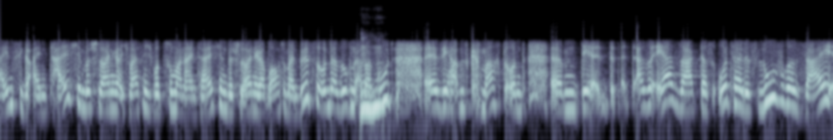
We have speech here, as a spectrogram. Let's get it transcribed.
einzige einen Teilchenbeschleuniger, ich weiß nicht, wozu man einen Teilchenbeschleuniger braucht, um ein Bild zu untersuchen, aber mhm. gut, äh, sie haben es gemacht und ähm, der, also er sagt, das Urteil des Louvre sei,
